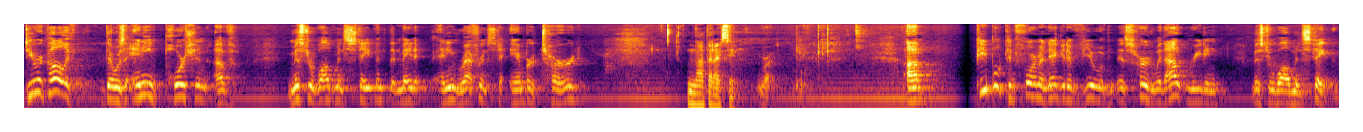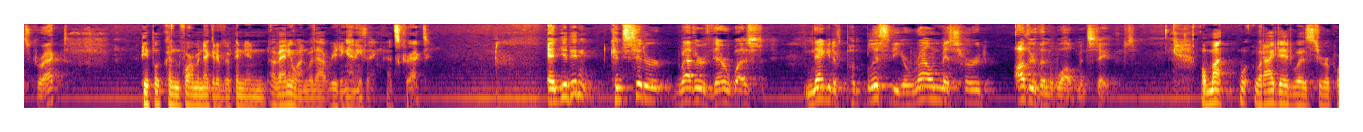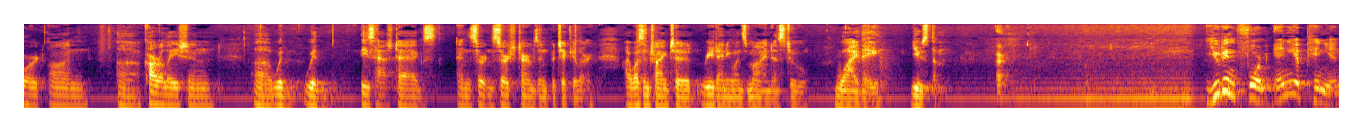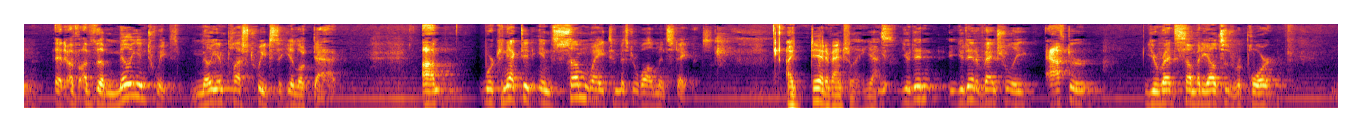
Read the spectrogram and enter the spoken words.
Do you recall if there was any portion of Mr. Waldman's statement that made any reference to Amber Turd? Not that I've seen. Right. Um, people can form a negative view of Ms. Heard without reading Mr. Waldman's statements, correct? People can form a negative opinion of anyone without reading anything. That's correct. And you didn't consider whether there was negative publicity around Ms. Heard other than the Waldman statements. Well, my, what I did was to report on uh, correlation uh, with with these hashtags and certain search terms in particular. I wasn't trying to read anyone's mind as to why they used them. You didn't form any opinion that of, of the million tweets, million plus tweets that you looked at, um, were connected in some way to Mr. Waldman's statements. I did eventually, yes. You didn't. You did eventually after you read somebody else's report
